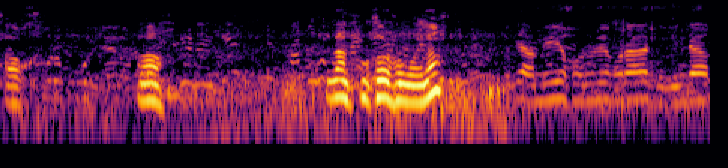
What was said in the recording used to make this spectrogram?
চাওক। অঁ কিমান সুখৰ সময় ন? আমি সৰুৰে পৰা জুবিন দাক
